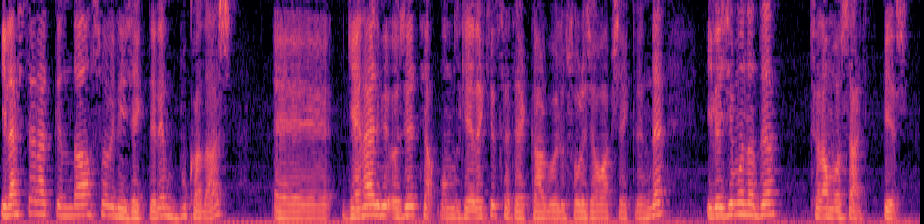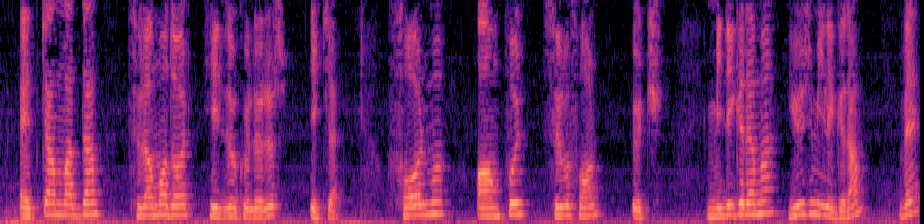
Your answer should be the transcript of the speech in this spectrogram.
İlaçlar hakkında söyleyeceklerim bu kadar. Ee, genel bir özet yapmamız gerekirse tekrar böyle soru cevap şeklinde. İlacımın adı Tramosel 1. Etken maddem Tramadol hidroklorür 2. Formu ampul sıvı form 3. Miligramı 100 miligram ve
